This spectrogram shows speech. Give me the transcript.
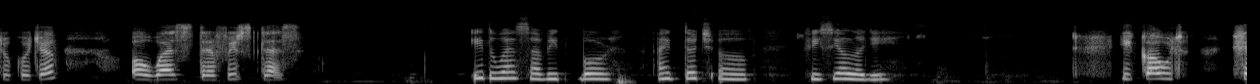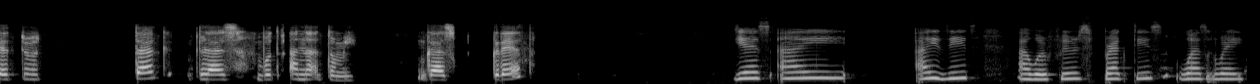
to college or was the first class. It was a bit bored. I touch of physiology. I could had to take class but anatomy. Was great. Yes, I I did. Our first practice was great.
